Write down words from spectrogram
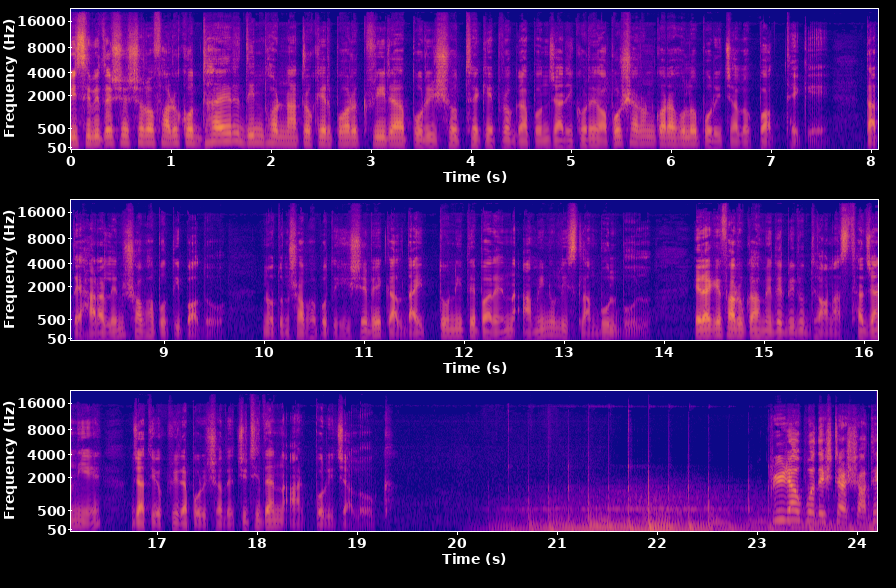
বিসিবিতে শেষ হলো ফারুক অধ্যায়ের। দিনভর নাটকের পর ক্রীড়া পরিষদ থেকে প্রজ্ঞাপন জারি করে অপসারণ করা হলো পরিচালক পদ থেকে। তাতে হারালেন সভাপতি পদও। নতুন সভাপতি হিসেবে কাল দায়িত্ব নিতে পারেন আমিনুল ইসলাম বুলবুল। এর আগে ফারুক আহমেদের বিরুদ্ধে অনাস্থা জানিয়ে জাতীয় ক্রীড়া পরিষদে চিঠি দেন আট পরিচালক। ক্রীড়া উপদেষ্টার সাথে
